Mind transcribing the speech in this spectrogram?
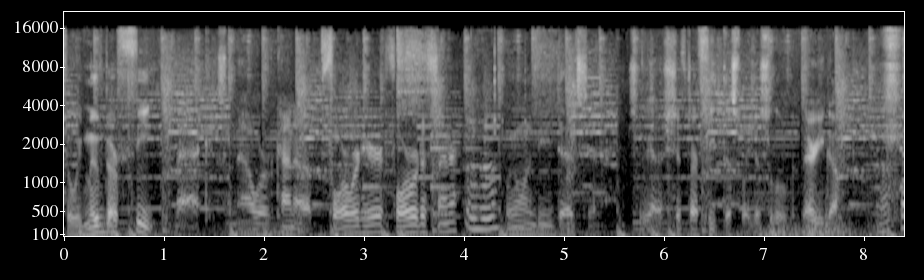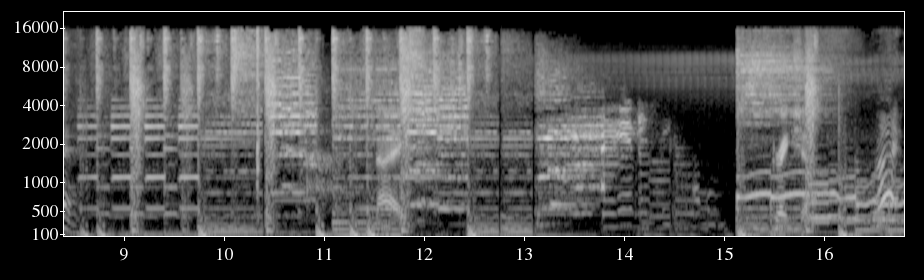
So we moved our feet back. So now we're kind of forward here, forward of center. Mm-hmm. We want to be dead center. So we got to shift our feet this way just a little bit. There you go. Okay. Nice. Great shot. All right.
